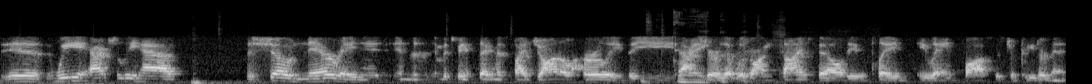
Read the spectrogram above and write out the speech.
it, we actually have the show narrated in the in between segments by John O'Hurley, the Great. actor that was on Seinfeld. He played Elaine's boss, Mr. Peterman.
